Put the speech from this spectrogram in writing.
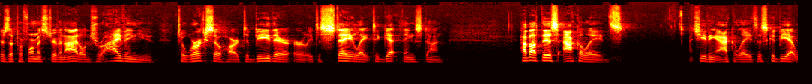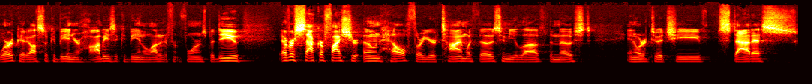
there's a performance driven idol driving you to work so hard, to be there early, to stay late, to get things done. How about this accolades? Achieving accolades. This could be at work, it also could be in your hobbies, it could be in a lot of different forms. But do you ever sacrifice your own health or your time with those whom you love the most in order to achieve status,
